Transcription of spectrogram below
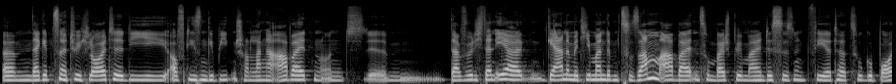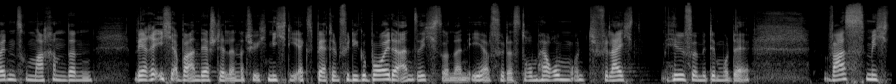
ähm, da gibt es natürlich Leute, die auf diesen Gebieten schon lange arbeiten und ähm, da würde ich dann eher gerne mit jemandem zusammenarbeiten, zum Beispiel mal ein Decision Theater zu Gebäuden zu machen. Dann wäre ich aber an der Stelle natürlich nicht die Expertin für die Gebäude an sich, sondern eher für das Drumherum und vielleicht Hilfe mit dem Modell. Was mich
